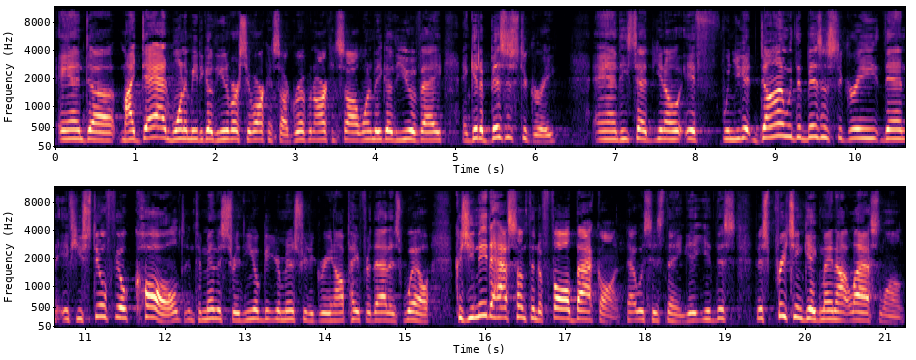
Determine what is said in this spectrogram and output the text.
And uh, my dad wanted me to go to the University of Arkansas. I grew up in Arkansas, wanted me to go to the U of A and get a business degree. And he said, you know, if when you get done with the business degree, then if you still feel called into ministry, then you'll get your ministry degree, and I'll pay for that as well. Because you need to have something to fall back on. That was his thing. You, you, this, this preaching gig may not last long,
